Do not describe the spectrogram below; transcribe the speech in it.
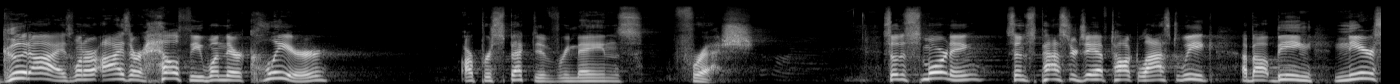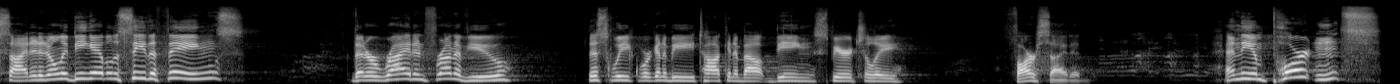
good eyes, when our eyes are healthy, when they're clear, our perspective remains fresh. So this morning, since Pastor JF talked last week about being nearsighted and only being able to see the things that are right in front of you, this week we're going to be talking about being spiritually farsighted and the importance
